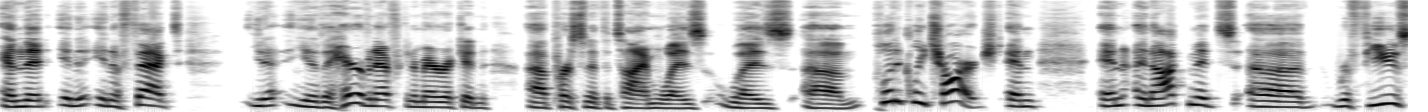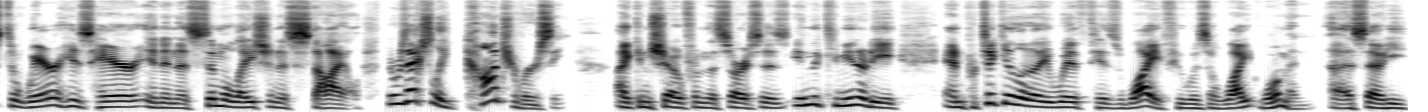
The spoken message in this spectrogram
and that in in effect, you know, you know, the hair of an African American uh, person at the time was was um, politically charged, and and and Achmet uh, refused to wear his hair in an assimilationist style. There was actually controversy I can show from the sources in the community, and particularly with his wife, who was a white woman. Uh, so he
